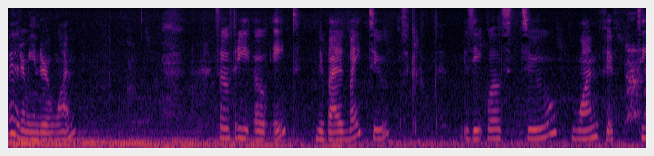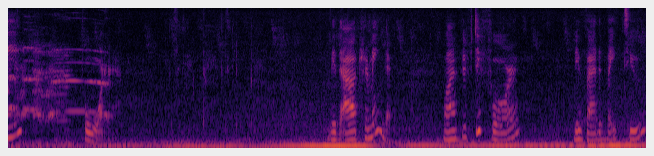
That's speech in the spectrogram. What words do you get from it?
with remainder 1 so 308 divided by 2 is equals to 154 without remainder. 154 divided by 2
